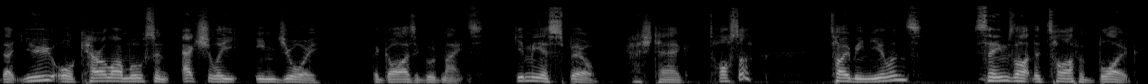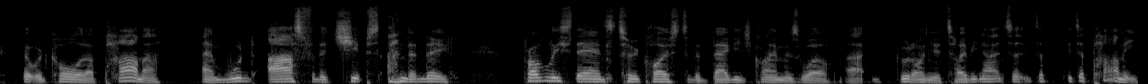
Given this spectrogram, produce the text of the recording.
that you or Caroline Wilson actually enjoy? The guys are good mates. Give me a spell. Hashtag tosser. Toby Newlands seems like the type of bloke that would call it a parma and would ask for the chips underneath. Probably stands too close to the baggage claim as well. Uh, good on you, Toby. No, it's a it's a it's a parmy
